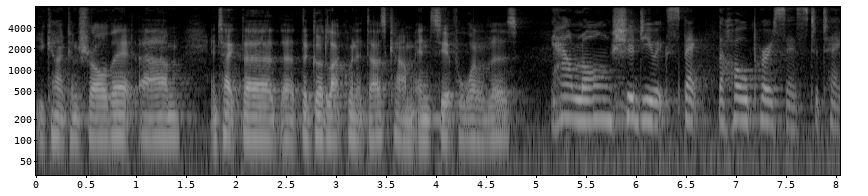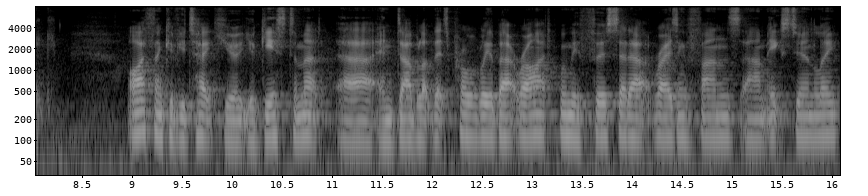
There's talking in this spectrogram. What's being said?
You can't control that. Um, and take the, the, the good luck when it does come and see it for what it is. How long should you expect the whole process to take? I think if you take your, your guesstimate uh, and double it, that's probably about right. When we first set out raising funds um, externally,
